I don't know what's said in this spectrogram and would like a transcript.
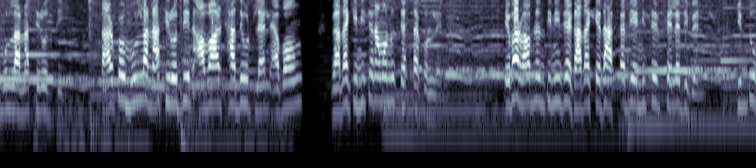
মোল্লা নাসিরউদ্দিন তারপর মোল্লা নাসিরউদ্দিন আবার ছাদে উঠলেন এবং গাধাকে নিচে নামানোর চেষ্টা করলেন। এবার ভাবলেন তিনি যে গাধাকে ধাক্কা দিয়ে নিচে ফেলে দিবেন। কিন্তু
